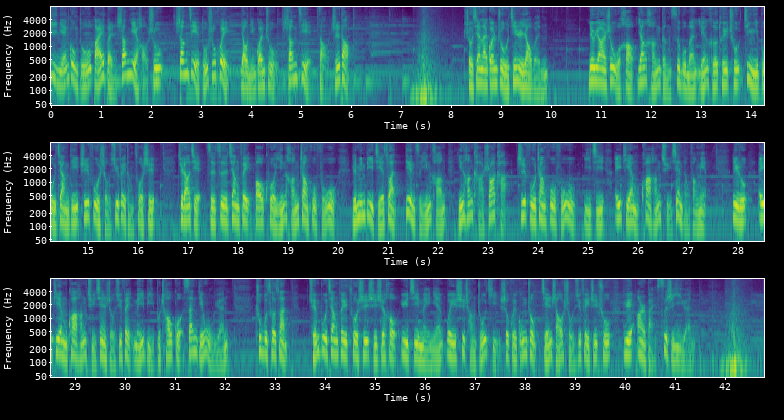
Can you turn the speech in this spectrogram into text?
一年共读百本商业好书，商界读书会邀您关注商界早知道。首先来关注今日要闻。六月二十五号，央行等四部门联合推出进一步降低支付手续费等措施。据了解，此次降费包括银行账户服务、人民币结算、电子银行、银行卡刷卡、支付账户服务以及 ATM 跨行取现等方面。例如，ATM 跨行取现手续费每笔不超过三点五元。初步测算，全部降费措施实施后，预计每年为市场主体、社会公众减少手续费支出约二百四十亿元。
